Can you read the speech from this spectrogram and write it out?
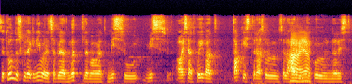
see tundus kuidagi niimoodi, et sa pead mõtlema, et mis su, mis asjad võivad takistada sul selle Aa, harjumuse jah. kujundamist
